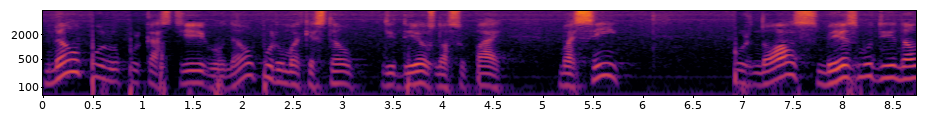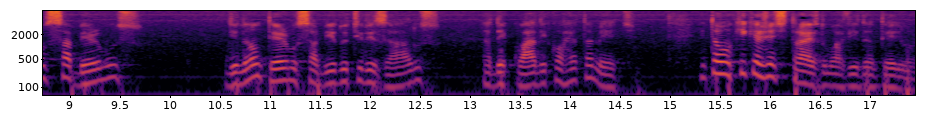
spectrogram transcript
Não por, por castigo, não por uma questão de Deus, nosso Pai, mas sim por nós mesmo de não sabermos, de não termos sabido utilizá-los adequada e corretamente. Então, o que, que a gente traz de uma vida anterior?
